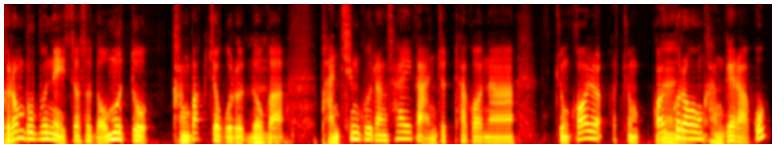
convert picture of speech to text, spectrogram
그런 부분에 있어서 너무 또 강박적으로 음. 너가 반 친구랑 사이가 안 좋다거나 좀 껄, 좀 껄끄러운 네. 관계라고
